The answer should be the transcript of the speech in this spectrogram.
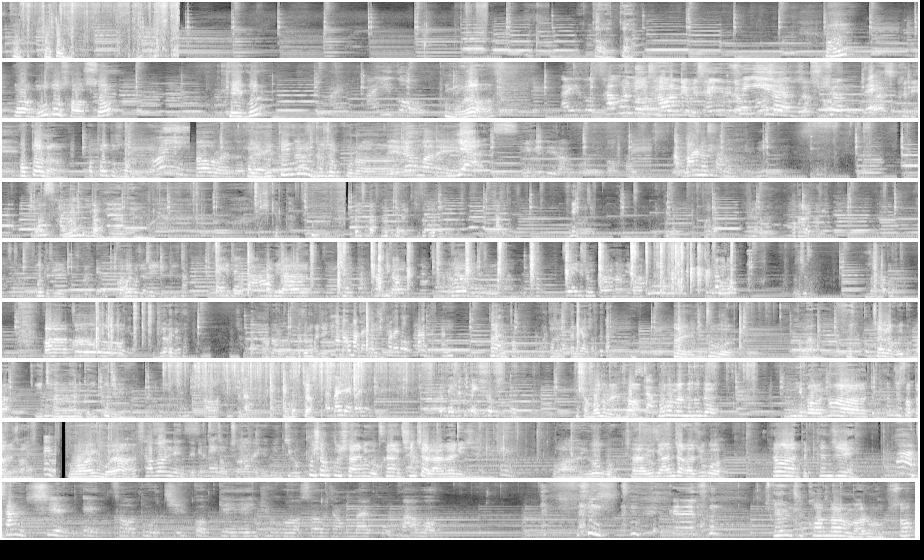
어, 잘 뜨네. 왔다, 왔다. 어이? 야, 너도 사왔어? 케이크를? 아, 아 이거 그 뭐야? 아 이거 사모님이 이거 사원님이 생일이라고 생일이라고 주셨는데? 아이스크림. 아빠는? 아빠도 샀는데. 아니 사오로 했는데. 아, 이거 때문에 늦었구나. 네 명 만에 예스 비밀이라고 이거 사주셨어. 아빠 한테 좀. 어? 이렇게 딱 해야 되는 거야. 와, 맛있겠다. 생일 축하합니다. 생일 축하합니다. 기다려 기다려. 아빠 우선 이거 나 이거 이거 하자. 오늘 유튜브 하나 잘라고 이거 봐이잔 하니까 이쁘지? 어, 이쁘다. 어, 먹자. 아, 빨리 빨리 근데 근데 이거 이거 일단 먹으면서 진짜. 먹으면 근데 민기 너 형한테 편지 썼다면서 와 이거 뭐야 사모님들이 네. 가장 좋아하는 게 민트. 이거 뿌셔뿌셔 아니고 그냥 진짜 라면이지 와 이거고 자 여기 앉아가지고 형한테 편지. 화장실에서도 즐겁게 해주어서 정말 고마워. 그 생일 축하한다는 말은 없어?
